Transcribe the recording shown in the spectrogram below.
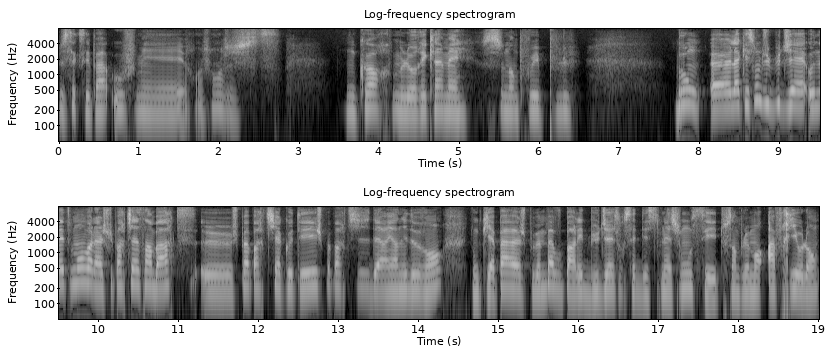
je sais que c'est pas ouf, mais franchement, mon corps me le réclamait. Je n'en pouvais plus. Bon, euh, la question du budget, honnêtement, voilà, je suis partie à Saint-Barth, euh, je suis pas partie à côté, je suis pas partie derrière ni devant, donc il y a pas, je peux même pas vous parler de budget sur cette destination, c'est tout simplement affriolant.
